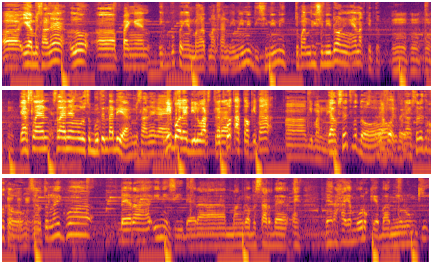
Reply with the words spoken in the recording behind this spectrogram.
Eh iya misalnya lu eh, pengen, ih gue pengen banget makan ini nih di sini nih, cuman di sini doang yang enak gitu. Hmm, hmm, hmm, hmm. Yang selain selain yang lu sebutin tadi ya, misalnya kayak Ini boleh di luar street food atau kita eh, gimana nih? yang street food dong, Street food, yang street food Oke, dong. oke, oke. Sebetulnya gue daerah ini sih, daerah Mangga Besar, daerah eh daerah Hayamuruk ya, Bami Lungki.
